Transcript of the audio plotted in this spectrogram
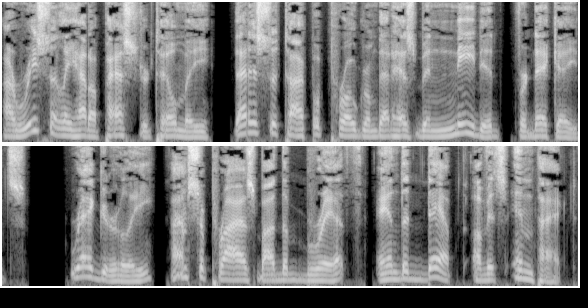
I recently had a pastor tell me that is the type of program that has been needed for decades. Regularly, I'm surprised by the breadth and the depth of its impact.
